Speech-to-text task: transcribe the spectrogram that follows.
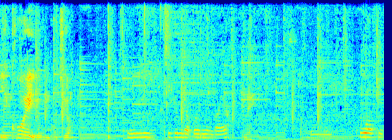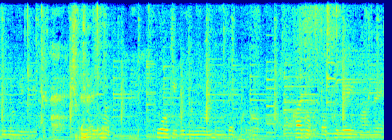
이 코어의 이름은 뭐지요? 음, 지금 적고 있는 거요? 네. 음, 구워 기분형입니다. 아, 기본형 코어. 지금은 기분형이 완성됐고요. 가져부터 프레임 안에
